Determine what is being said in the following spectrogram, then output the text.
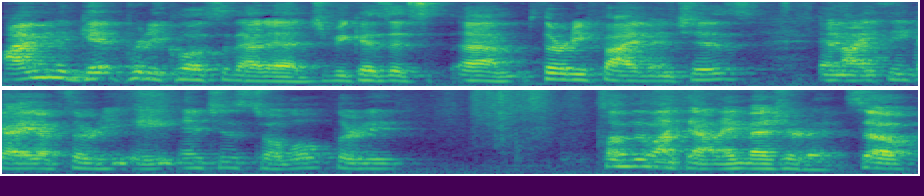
I'm gonna get pretty close to that edge because it's um, 35 inches, and I think I have 38 inches total, 30, something like that. I measured it, so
